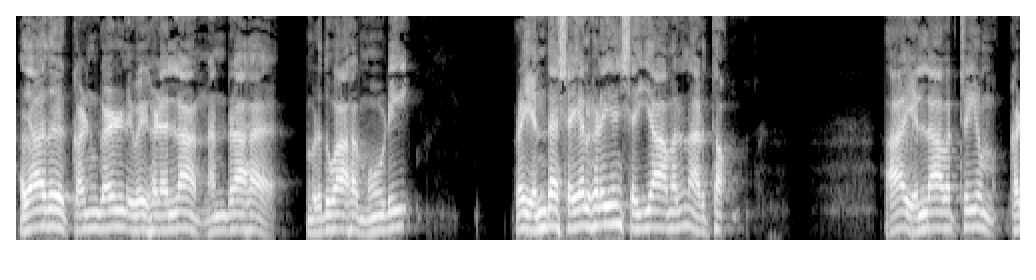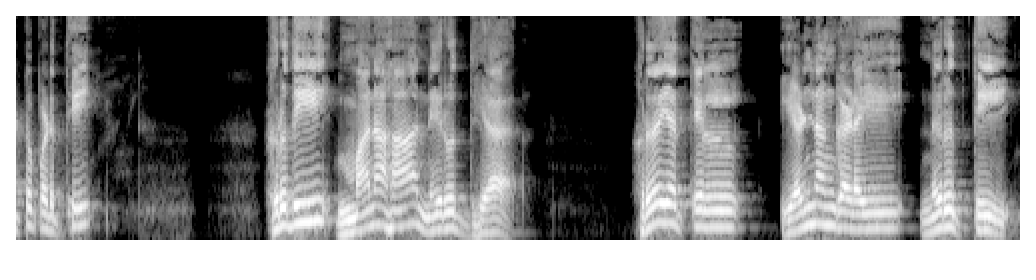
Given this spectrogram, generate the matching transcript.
அதாவது கண்கள் இவைகளெல்லாம் நன்றாக மிருதுவாக மூடி அப்புறம் எந்த செயல்களையும் செய்யாமல்னு அர்த்தம். எல்லாவற்றையும் கட்டுப்படுத்தி ஹிருதி மனஹா நிருத்திய. ஹிருதயத்தில் எண்ணங்களை நிறுத்தி.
